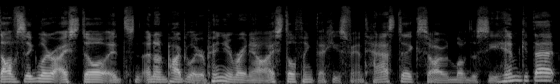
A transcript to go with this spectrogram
Dolph Ziggler, I still, it's an unpopular opinion right now. I still think that he's fantastic, so I would love to see him get that.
